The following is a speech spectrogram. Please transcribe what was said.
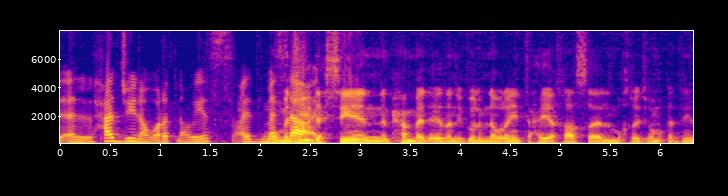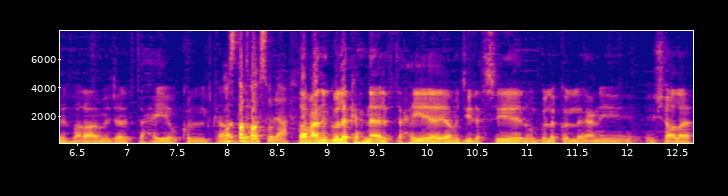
الحاجي نورتنا ويسعد ومجيد مساءك حسين محمد أيضا يقول منورين تحية خاصة للمخرج ومقدمي البرامج ألف تحية وكل الكادر مصطفى وسلاف. طبعا نقول لك إحنا ألف تحية يا مجيد حسين ونقول لك كل يعني إن شاء الله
